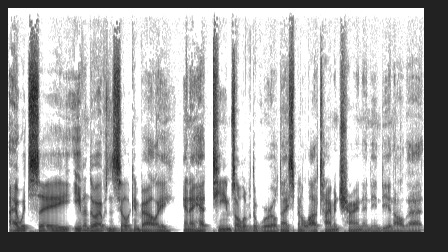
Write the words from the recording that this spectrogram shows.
I would say even though I was in Silicon Valley and I had teams all over the world, and I spent a lot of time in China and India and all that.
